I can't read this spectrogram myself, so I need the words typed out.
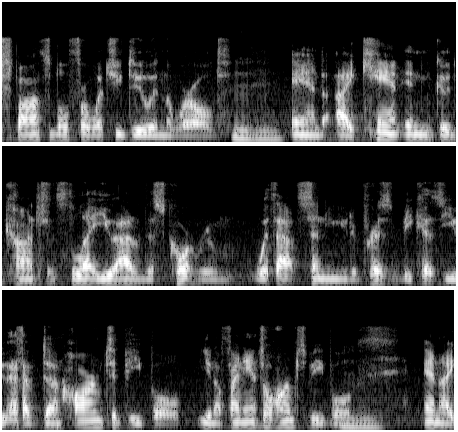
responsible for what you do in the world Mhm. and I can't, in good conscience, let you out of this courtroom without sending you to prison because you have done harm to people, you know, financial harm to people, Mhm. and I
